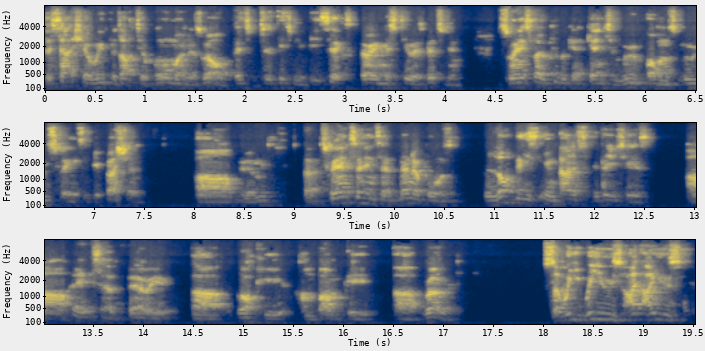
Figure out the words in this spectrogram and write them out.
It's actually a reproductive hormone as well. It's vitamin B6, very mysterious vitamin. So when it's low, people get, get into mood problems, mood swings, and depression. Uh, you know, but to enter into menopause, a lot of these imbalances diseases, uh, it's a very uh, rocky and bumpy uh, road. So we, we use, I, I use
